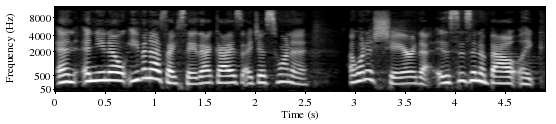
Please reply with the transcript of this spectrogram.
and, and you know, even as I say that, guys, I just want to, I want to share that this isn't about like,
